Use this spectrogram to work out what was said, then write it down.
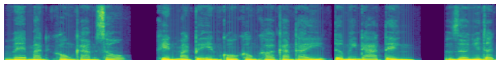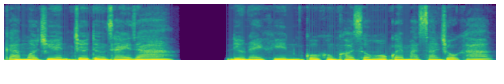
về mặt không cảm xúc, khiến Mạc Tử Yên cô không khỏi cảm thấy tự mình đa tình, dường như tất cả mọi chuyện chưa từng xảy ra. Điều này khiến cô không khỏi xấu hổ quay mặt sang chỗ khác,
